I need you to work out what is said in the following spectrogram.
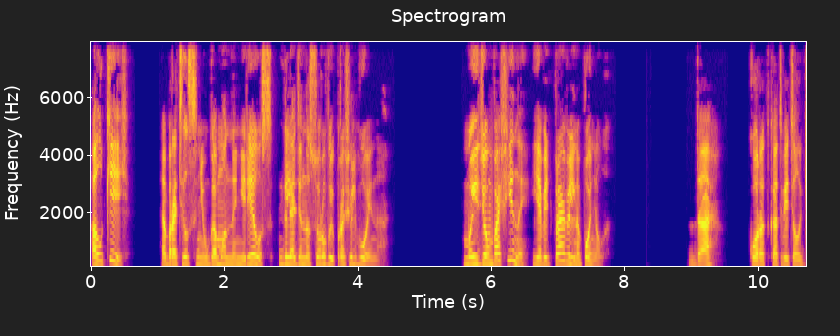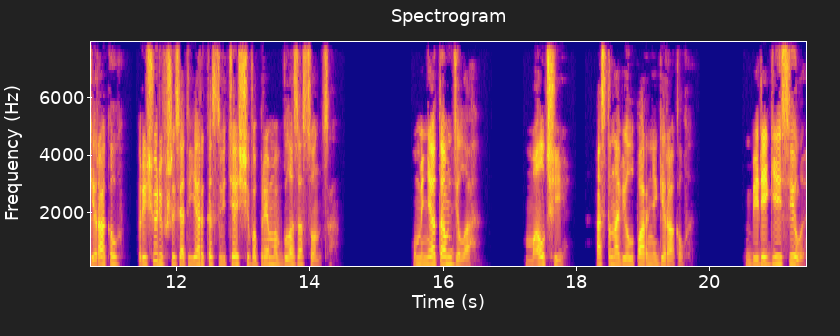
«Алкей», — обратился неугомонный Нереус, глядя на суровый профиль воина. «Мы идем в Афины, я ведь правильно понял?» «Да», — коротко ответил Геракл, прищурившись от ярко светящего прямо в глаза солнца. «У меня там дела». «Молчи», — остановил парня Геракл. «Береги силы.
